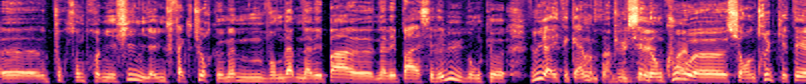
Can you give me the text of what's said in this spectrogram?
euh, pour son premier film, il a une facture que même Van Damme n'avait pas, euh, n'avait pas à ses débuts. Donc euh, lui, il a été quand même Un- un propulsé d'un coup ouais. euh, sur un truc qui était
